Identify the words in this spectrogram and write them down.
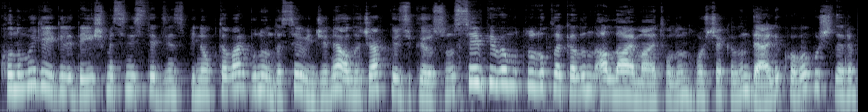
konumuyla ilgili değişmesini istediğiniz bir nokta var. Bunun da sevincini alacak gözüküyorsunuz. Sevgi ve mutlulukla kalın. Allah'a emanet olun. Hoşça kalın değerli kova burçlarım.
